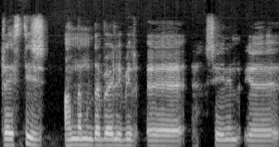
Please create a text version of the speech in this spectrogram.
prestij anlamında böyle bir e, şeyinin e,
